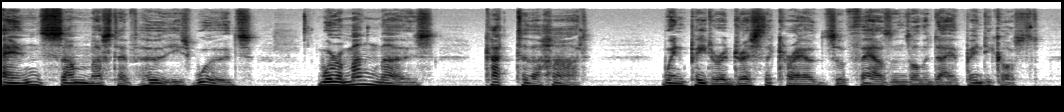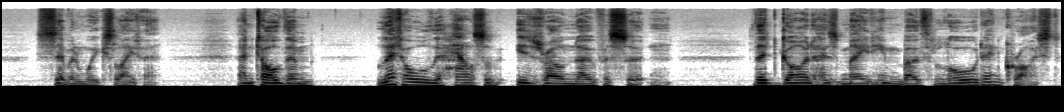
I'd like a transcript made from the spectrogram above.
and some must have heard his words, were among those cut to the heart when Peter addressed the crowds of thousands on the day of Pentecost, seven weeks later, and told them, Let all the house of Israel know for certain that God has made him both Lord and Christ,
